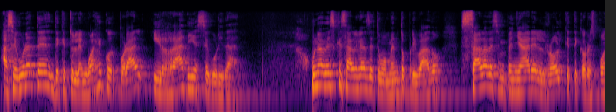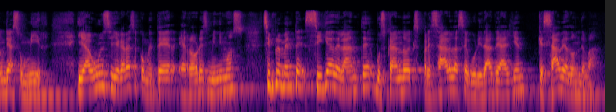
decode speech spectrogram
Asegúrate de que tu lenguaje corporal irradie seguridad. Una vez que salgas de tu momento privado, sal a desempeñar el rol que te corresponde asumir y aún si llegaras a cometer errores mínimos, simplemente sigue adelante buscando expresar la seguridad de alguien que sabe a dónde va.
